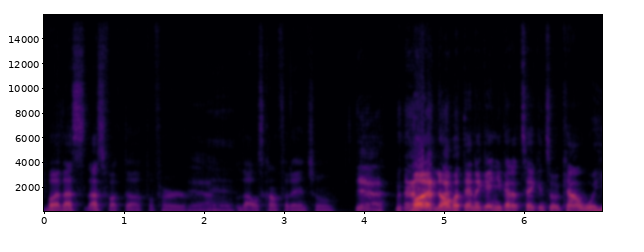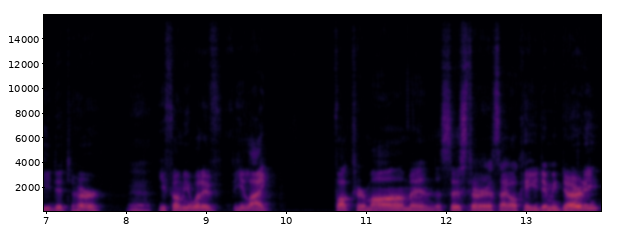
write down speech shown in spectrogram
But that's that's fucked up of her. Yeah. yeah. That was confidential. Yeah. But no, but then again, you got to take into account what he did to her. yeah. You feel me? What if he like fucked her mom and the sister? It's like, okay, you did me dirty.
